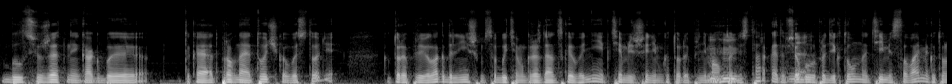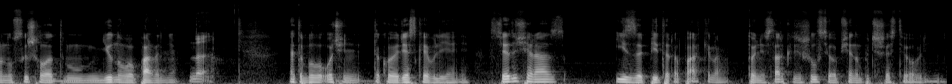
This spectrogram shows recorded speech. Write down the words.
был сюжетный, как бы, такая отправная точка в истории, которая привела к дальнейшим событиям в гражданской войне и к тем решениям, которые принимал. Тони Старк, это все Да. было продиктовано теми словами, которые он услышал от юного парня. Да. Это было очень такое резкое влияние. В следующий раз из-за Питера Паркера Тони Старк решился вообще на путешествие во времени.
